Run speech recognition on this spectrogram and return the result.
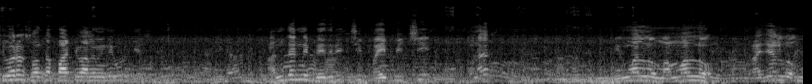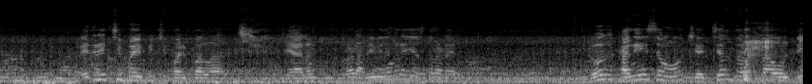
చివరకు సొంత పార్టీ వాళ్ళ మీద కూడా కేసు. అందరినీ బెదిరించి భయపించి మిమ్మల్ని మమ్మల్ని ప్రజల్లో బెదిరించి భయపించి పరిపాలన చేయాలని చూస్తున్నాడు. అదే విధంగానే చేస్తున్నాడు ఆయన. ఈరోజు కనీసం చర్చలు జరుపుతూ ఉంటే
